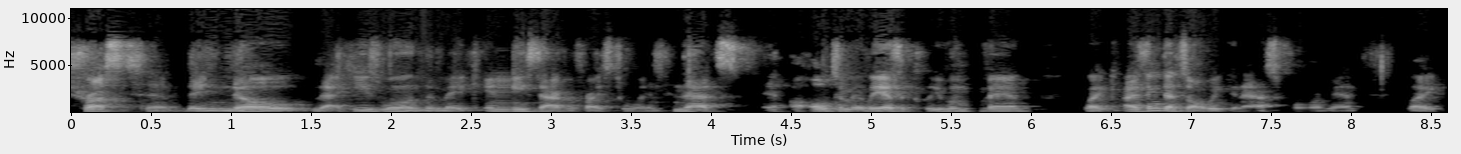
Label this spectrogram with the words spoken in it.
trusts him. They know that he's willing to make any sacrifice to win. And that's ultimately, as a Cleveland fan, like, I think that's all we can ask for, man. Like,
